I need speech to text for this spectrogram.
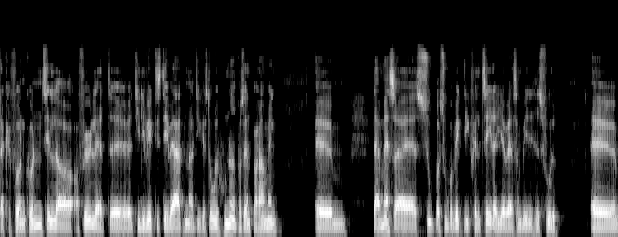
der kan få en kunde til at, at føle, at øh, de er de vigtigste i verden, og de kan stole 100% på ham, ikke? Øh, der er masser af super, super vigtige kvaliteter i at være samvittighedsfuld. Øh,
